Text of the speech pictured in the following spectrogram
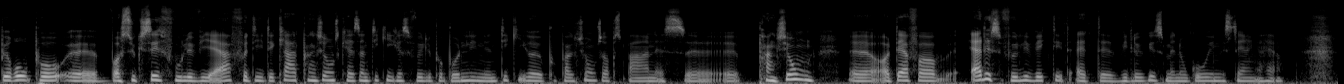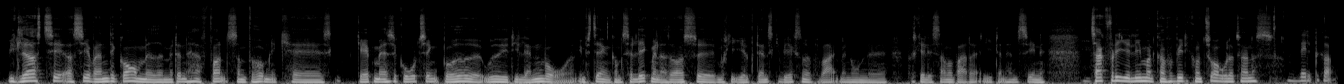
bero på, øh, hvor succesfulde vi er, fordi det er klart, at pensionskasserne, de kigger selvfølgelig på bundlinjen, de kigger jo på pensionsopsparernes øh, pension, øh, og derfor er det selvfølgelig vigtigt, at øh, vi lykkes med nogle gode investeringer her. Vi glæder os til at se, hvordan det går med, med den her fond, som forhåbentlig kan skabe en masse gode ting, både ude i de lande, hvor investeringen kommer til at ligge, men altså også øh, måske hjælpe danske virksomheder på vej med nogle øh, forskellige samarbejder i den her scene. Ja. Tak fordi I lige måtte komme forbi dit kontor, Ulla Tørnes. Velbekomme.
